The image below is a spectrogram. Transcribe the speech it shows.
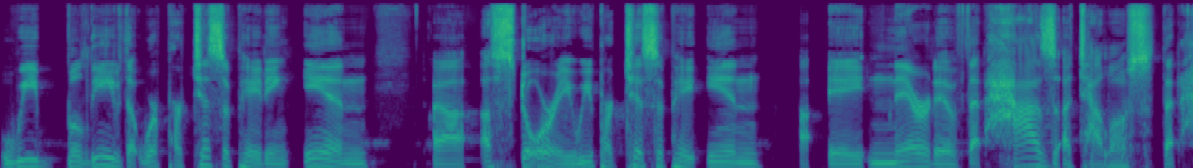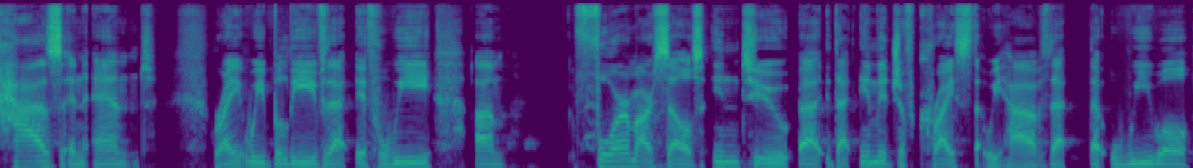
we believe that we're participating in uh, a story. We participate in a narrative that has a telos, that has an end right? We believe that if we um, form ourselves into uh, that image of Christ that we have, that that we will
